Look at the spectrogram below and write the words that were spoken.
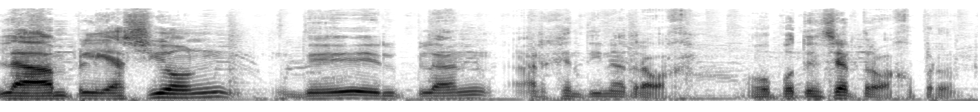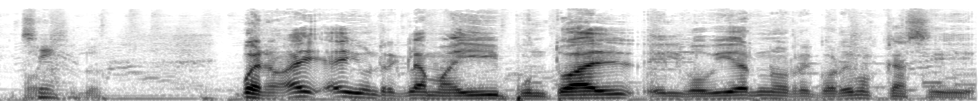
la ampliación del plan Argentina Trabaja, o potenciar trabajo, perdón. por Sí. decirlo. Bueno, hay, hay un reclamo ahí puntual. El gobierno, recordemos que hace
